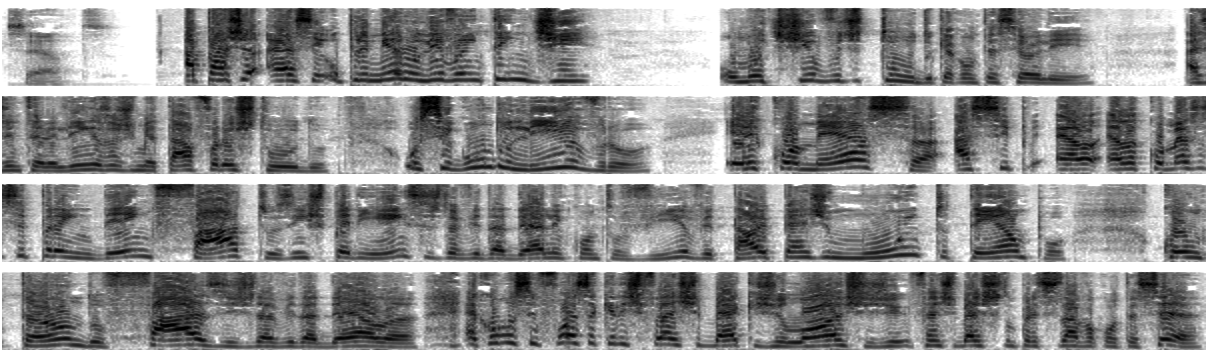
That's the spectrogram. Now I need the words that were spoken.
Certo. A parte, é assim, o primeiro livro eu entendi o motivo de tudo que aconteceu ali as entrelinhas, as metáforas, tudo. O segundo livro, ele começa a se ela, ela, começa a se prender em fatos, em experiências da vida dela enquanto viva e tal, e perde muito tempo contando fases da vida dela. É como se fosse aqueles flashbacks de Lost, de flashbacks que não precisava acontecer.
